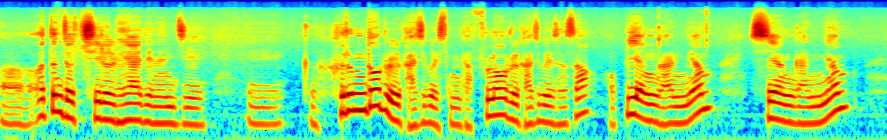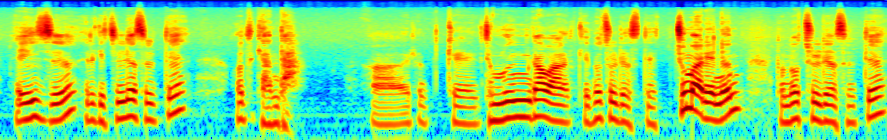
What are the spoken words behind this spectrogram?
어, 어떤 조치를 해야 되는지 이, 그 흐름도를 가지고 있습니다. 플로우를 가지고 있어서 어, B형 간염, C형 간염, 에이즈 이렇게 찔렸을 때 어떻게 한다. 아, 이렇게 전문가와 이렇게 노출되었을 때 주말에는 또 노출되었을 때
